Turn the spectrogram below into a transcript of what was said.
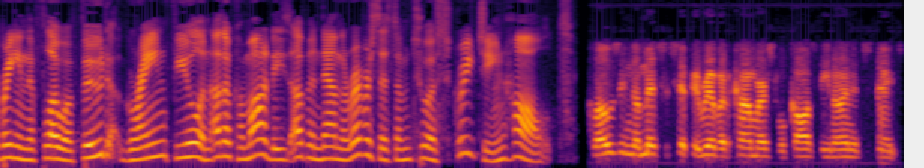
bringing the flow of food, grain, fuel, and other commodities up and down the river system to a screeching halt. Closing the Mississippi River to commerce will cost the United States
